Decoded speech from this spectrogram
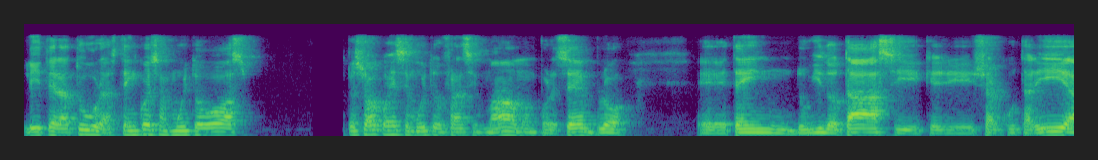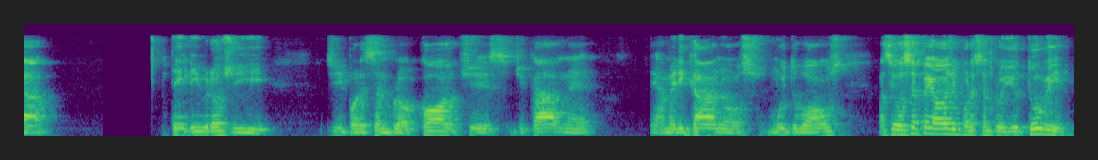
literaturas, tem coisas muito boas. O pessoal conhece muito Francis Mauman, por exemplo, eh, tem do Guido Tassi, que é charcutaria, tem livros de de, por exemplo, cortes de carne americanos muito bons. Mas se você pegar hoje, por exemplo, o YouTube,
